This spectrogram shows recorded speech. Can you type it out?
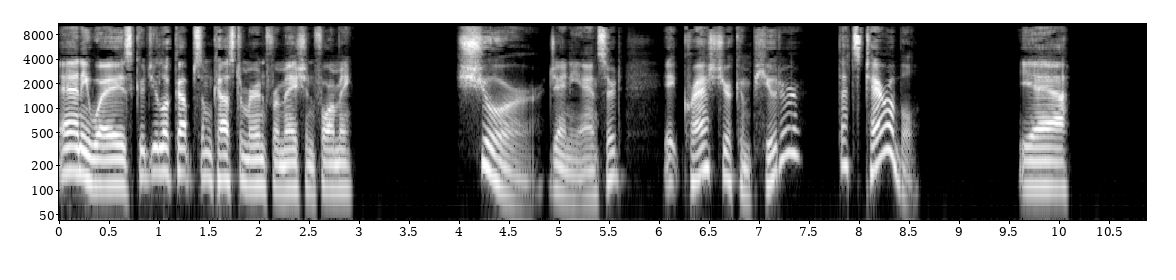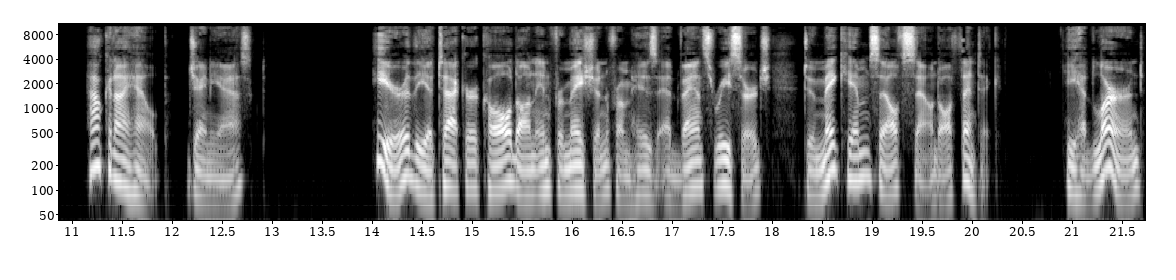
Anyways, could you look up some customer information for me? Sure, Janie answered. It crashed your computer? That's terrible. Yeah. How can I help? Janie asked. Here, the attacker called on information from his advance research to make himself sound authentic. He had learned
